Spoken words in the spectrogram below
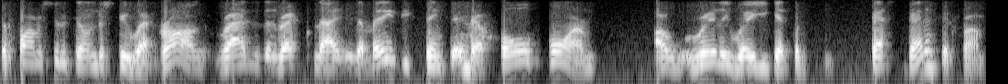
the pharmaceutical industry went wrong, rather than recognizing that many of these things in their whole form are really where you get the best benefit from.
